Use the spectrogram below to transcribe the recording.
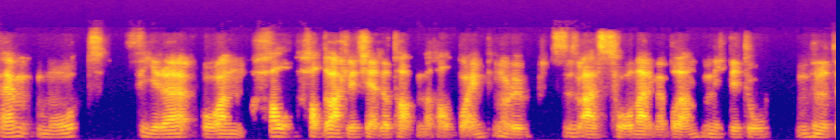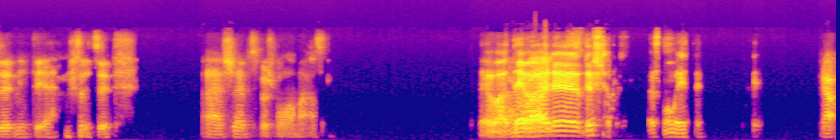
Fem mot fire og en halv. Hadde vært litt kjedelig å tape med et halvt poeng når du er så nærme på den. 92 minutter, 91 minutter. Det er et Slemt spørsmål av meg, altså. Det var det, var, det, det spørsmålet hittil. Ja.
